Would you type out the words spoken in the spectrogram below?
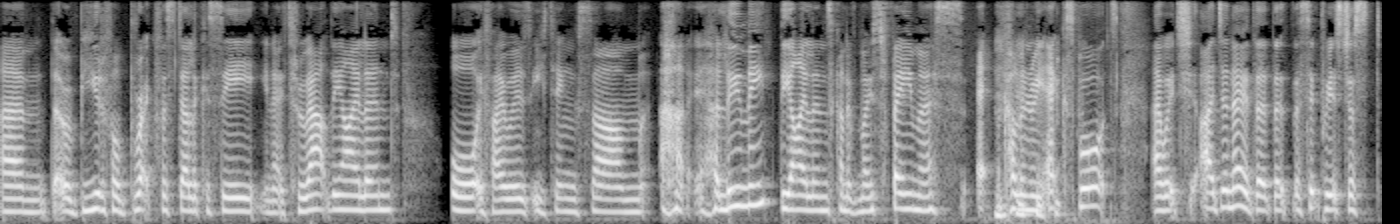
um, that are a beautiful breakfast delicacy, you know, throughout the island or if I was eating some uh, halloumi, the island's kind of most famous culinary export, uh, which I don't know, the, the, the, Cypriots just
